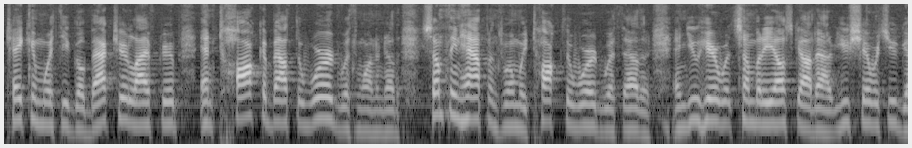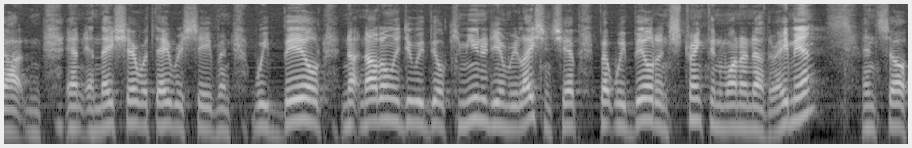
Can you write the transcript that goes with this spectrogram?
take them with you, go back to your life group, and talk about the word with one another. Something happens when we talk the word with other. And you hear what somebody else got out of. You share what you got, and, and, and they share what they receive. And we build, not, not only do we build community and relationship, but we build and strengthen one another. Amen? And so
